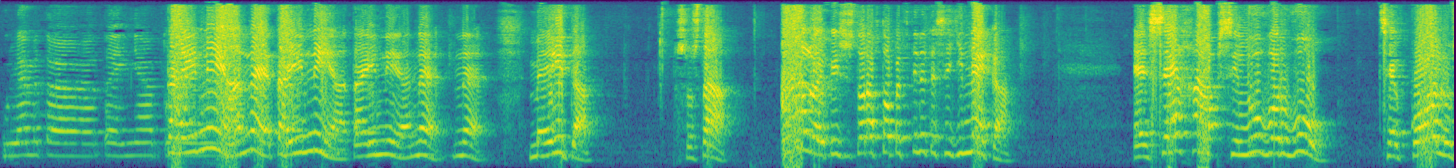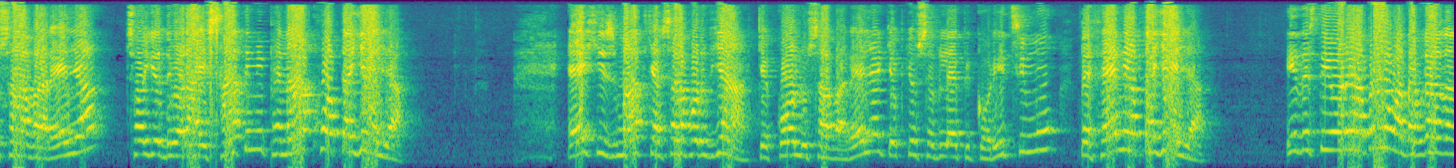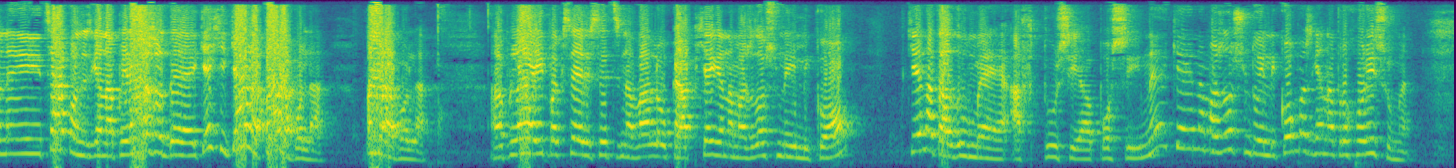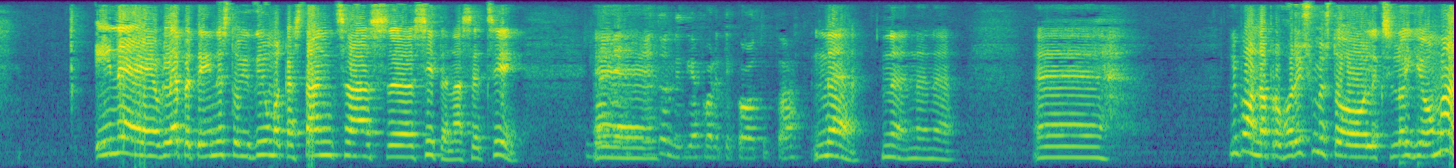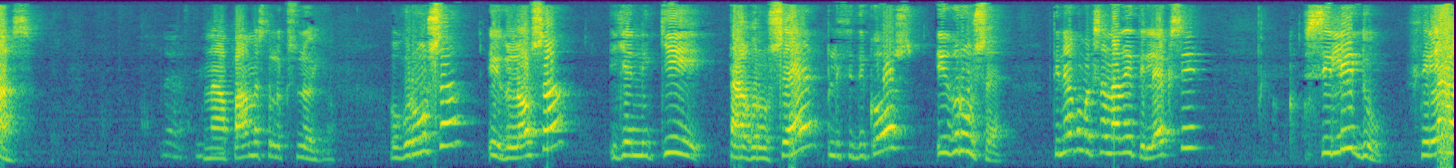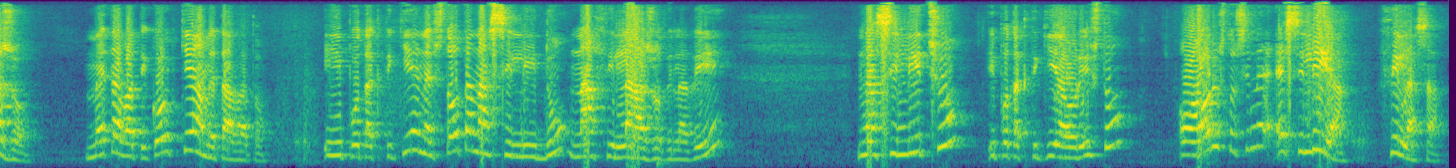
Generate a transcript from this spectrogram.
Που λέμε τα, τα εννιά του... Τα ενία, ναι, τα ενία, τα ενία, ναι, ναι. Με ήττα. Σωστά. Άλλο επίσης τώρα αυτό απευθύνεται σε γυναίκα. Εσέχα ψηλού βορβού, τσεκόλου σαν βαρέλια, τσόγιο διοράει σάτιμη, πενάκου απ' τα γέλια. Έχεις μάτια σαν βορδιά και κόλου σαν βαρέλια και όποιος σε βλέπει κορίτσι μου πεθαίνει απ' τα γέλια. Είδες τι ωραία πράγματα βγάζανε οι τσάκονες για να πειράζονται και έχει κι άλλα πάρα πολλά. Πάρα πολλά. Απλά είπα ξέρεις έτσι να βάλω κάποια για να μας δώσουν υλικό και να τα δούμε αυτούσια πώς είναι και να μας δώσουν το υλικό μας για να προχωρήσουμε. Είναι, βλέπετε, είναι στο ιδίωμα Καστάνιτσας ε, Σίτενας, έτσι; Ναι, Ε, δεν ήταν η διαφορετικότητα. ναι, ναι, ναι, ναι. Ε, λοιπόν, να προχωρήσουμε στο λεξιλόγιο μας; ναι. Να πάμε στο λεξιλόγιο. Γρούσα, η γλώσσα, γενική τα γρουσέ, πληθυντικός η γρούσε. Την έχουμε ξαναδεί τη λέξη. Σιλίντου, θυλάζω, μεταβατικό και αμετάβατο. Η υποτακτική ενεστώτα να σιλίντου, να θυλάζω δηλαδή, να σιλίτσου, υποτακτική αορίστου, ο αόριστος είναι εσιλία, θύλασα.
